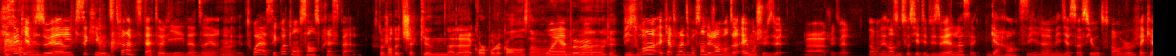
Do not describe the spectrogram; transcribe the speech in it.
qui c'est qui est visuel, qui c'est qui est audit, de faire un petit atelier, de dire, Ouais. toi, c'est quoi ton sens principal? C'est un genre de check-in à la Core Protocols, là? Ouais, un peu. Ouais, OK. Puis souvent, euh, 90% des gens vont dire Hey, moi, je suis visuel. Ah, je suis visuel. Bon, on est dans une société de visuel, là, c'est garanti, là, médias sociaux, tout ce qu'on veut. Fait que,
